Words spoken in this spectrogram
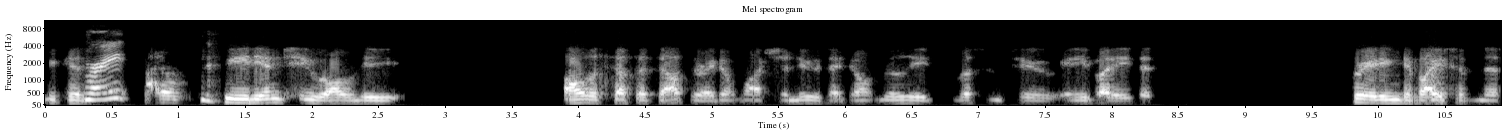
because right? I don't feed into all the all the stuff that's out there. I don't watch the news. I don't really listen to anybody that's creating divisiveness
